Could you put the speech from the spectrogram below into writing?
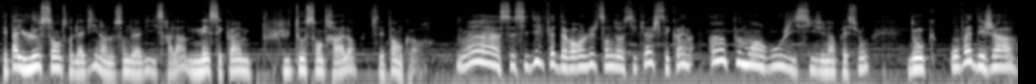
c'est pas le centre de la ville, hein. le centre de la ville il sera là, mais c'est quand même plutôt central. Sais pas encore. Ah, ceci dit, le fait d'avoir enlevé le centre de recyclage, c'est quand même un peu moins rouge ici, j'ai l'impression. Donc, on va déjà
